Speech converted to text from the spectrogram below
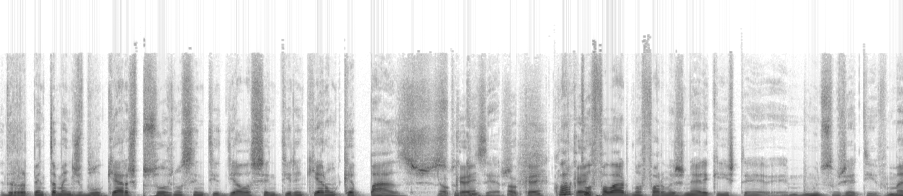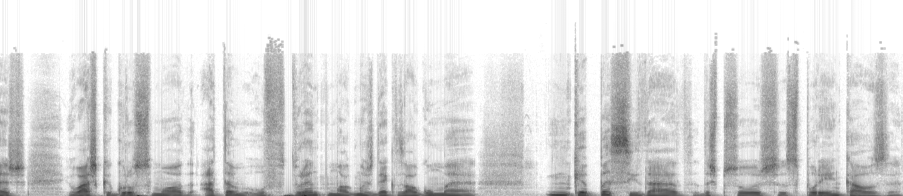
de repente, também desbloquear as pessoas no sentido de elas sentirem que eram capazes, se okay, tu quiseres. Okay, claro okay. que estou a falar de uma forma genérica e isto é, é muito subjetivo, mas eu acho que, grosso modo, há, houve durante algumas décadas alguma incapacidade das pessoas se porem em causa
